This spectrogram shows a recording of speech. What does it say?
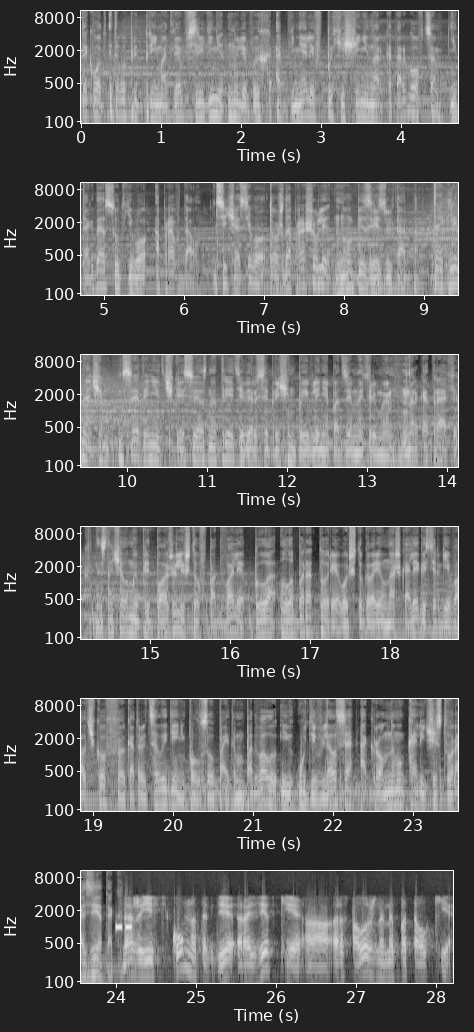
Так вот, этого предпринимателя в середине нулевых обвиняли в похищении наркоторговца, и тогда суд его оправдал. Сейчас его тоже допрашивали, но безрезультатно. Так или иначе, с этой ниточкой связана третья версия причин появления подземной тюрьмы – наркотрафик. Сначала мы предположили, что в подвале была лаборатория. Вот что говорил наш коллега Сергей Волчков, который целый день ползал по этому подвалу и удивлялся огромному количеству розеток. Даже есть комната, где розетки э, расположены на потолке.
